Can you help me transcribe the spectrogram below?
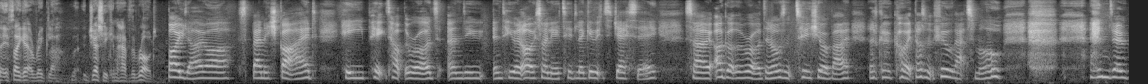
that if they get a wriggler, Jesse can have the rod. Bodo, our Spanish guide, he picked up the rod and he and he went, "Oh, it's only a tiddler. Give it to Jesse." So I got the rod and I wasn't too sure about it. And I was going, "God, it doesn't feel that small," and um,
